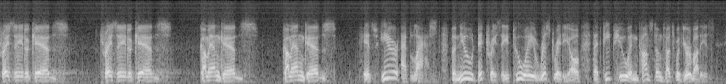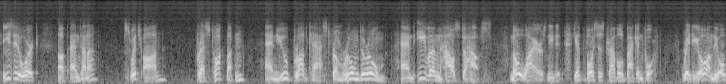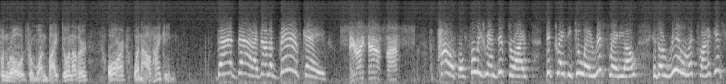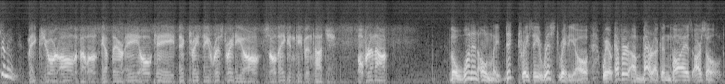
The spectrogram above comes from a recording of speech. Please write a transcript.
Tracy to kids. Tracy to kids. Come in, kids. Come in, kids. It's here at last, the new Dick Tracy two-way wrist radio that keeps you in constant touch with your buddies. Easy to work. Up antenna, switch on, press talk button, and you broadcast from room to room and even house to house. No wires needed, yet voices travel back and forth. Radio on the open road from one bike to another, or when out hiking. Dad, Dad, I found a bear's cave. Be right down, son. The powerful, fully transistorized Dick Tracy two-way wrist radio is a real electronic instrument. Make sure all the fellows get their A-OK Dick Tracy wrist radio so they can keep in touch. Over and out. The one and only Dick Tracy wrist radio wherever American toys are sold.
